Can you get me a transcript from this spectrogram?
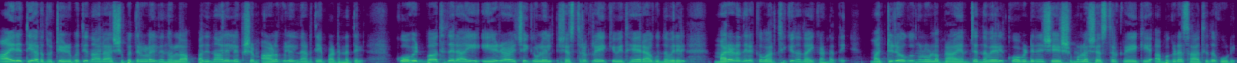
ആയിരത്തി അറുന്നൂറ്റി എഴുപത്തിനാല് ആശുപത്രികളിൽ നിന്നുള്ള പതിനാല് ലക്ഷം ആളുകളിൽ നടത്തിയ പഠനത്തിൽ കോവിഡ് ബാധിതരായി ഏഴാഴ്ചയ്ക്കുള്ളിൽ ശസ്ത്രക്രിയയ്ക്ക് വിധേയരാകുന്നവരിൽ മരണനിരക്ക് വർദ്ധിക്കുന്നതായി കണ്ടെത്തി. മറ്റു രോഗങ്ങളുള്ള പ്രായം ചെന്നവരിൽ കോവിഡിന് ശേഷമുള്ള ശസ്ത്രക്രിയയ്ക്ക് അപകട സാധ്യത കൂടി.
